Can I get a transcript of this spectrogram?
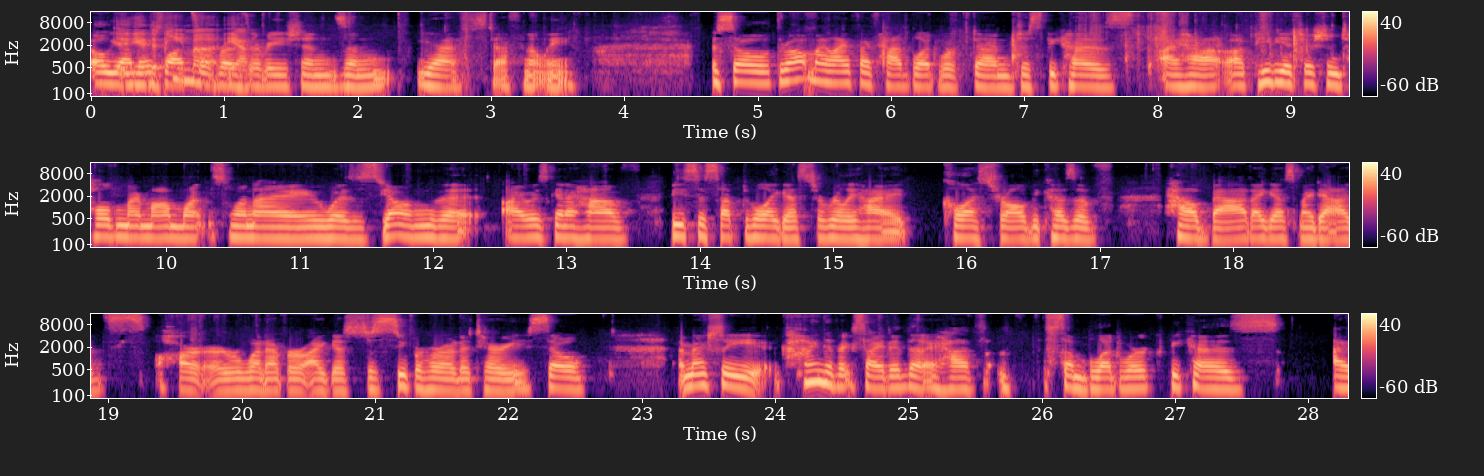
Oh yeah, there's the lots Pima, of reservations, yeah. and yes, definitely. So throughout my life, I've had blood work done just because I have a pediatrician told my mom once when I was young that I was going to have be susceptible, I guess, to really high cholesterol because of how bad I guess my dad's heart or whatever, I guess, just super hereditary. So I'm actually kind of excited that I have some blood work because I,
